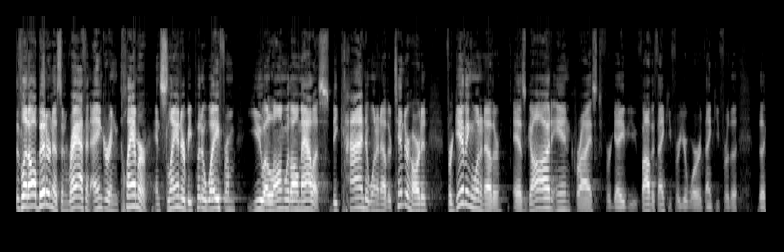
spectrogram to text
says, Let all bitterness and wrath and anger and clamor and slander be put away from you along with all malice. Be kind to one another, tenderhearted, forgiving one another, as God in Christ forgave you. Father, thank you for your word. Thank you for the, the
